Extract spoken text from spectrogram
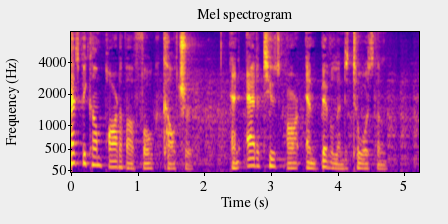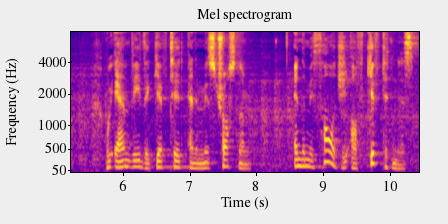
has become part of our folk culture and attitudes are ambivalent towards them. We envy the gifted and mistrust them. In the mythology of giftedness,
